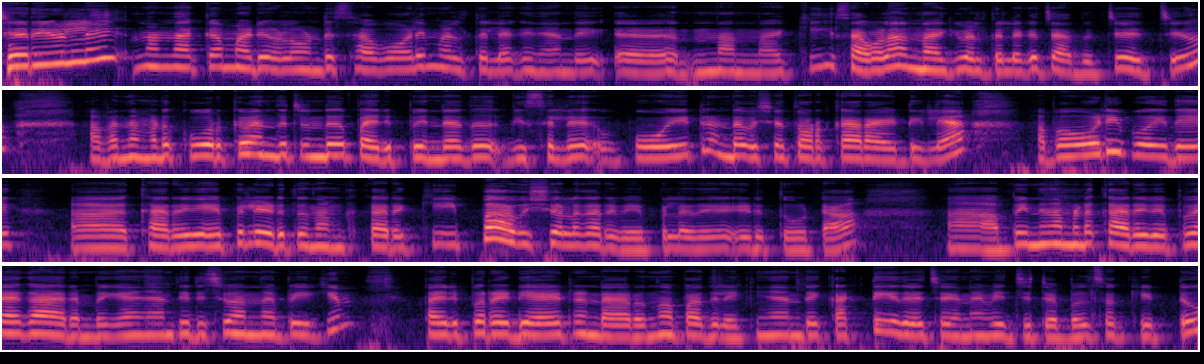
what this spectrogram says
ചെറിയുള്ളി നന്നാക്കാൻ മടിയുള്ളതുകൊണ്ട് സവോളയും വെളുത്തുള്ളിയൊക്കെ ഞാൻ നന്നാക്കി സവോള നന്നാക്കി വെളുത്തുള്ളിയൊക്കെ ചതച്ച് വെച്ചു. അപ്പം നമ്മുടെ കൂർക്ക് വെന്തിട്ടുണ്ട് പരിപ്പിന്റെ അത് വിസിൽ പോയിട്ടുണ്ട് പക്ഷെ തുറക്കാറായിട്ടില്ല. അപ്പോൾ ഓടിപ്പോയി ഇതേ കറിവേപ്പില എടുത്ത് നമുക്ക് കറിക്ക് ഇപ്പോൾ ആവശ്യമുള്ള കറിവേപ്പില ഇത് എടുത്തു പിന്നെ നമ്മുടെ കറിവേപ്പ് വേഗം ആരംഭിക്കാൻ ഞാൻ തിരിച്ചു വന്നപ്പോഴേക്കും പരിപ്പ് റെഡി ആയിട്ടുണ്ടായിരുന്നു. അപ്പോൾ അതിലേക്ക് ഞാൻ എന്തെങ്കിലും കട്ട് ചെയ്ത് വെച്ചിങ്ങനെ വെജിറ്റബിൾസ് ഒക്കെ ഇട്ടു.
